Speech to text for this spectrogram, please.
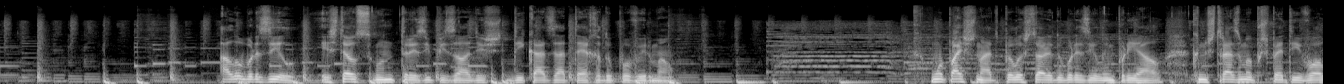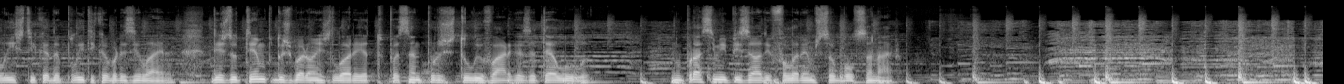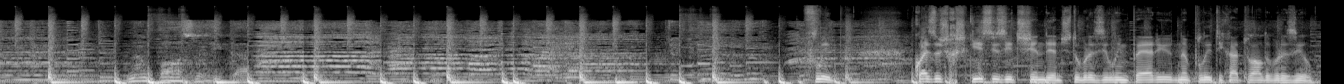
Alô Brasil, este é o segundo de três episódios dedicados à terra do povo irmão. Um apaixonado pela história do Brasil imperial que nos traz uma perspectiva holística da política brasileira, desde o tempo dos barões de Loreto, passando por Getúlio Vargas até Lula. No próximo episódio falaremos sobre Bolsonaro. Quais os resquícios e descendentes do Brasil Império na política atual do Brasil?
